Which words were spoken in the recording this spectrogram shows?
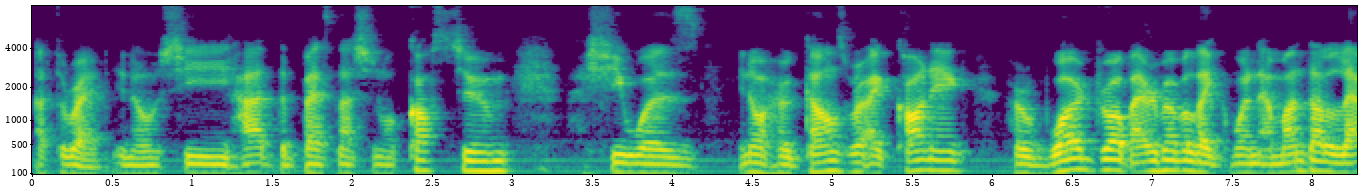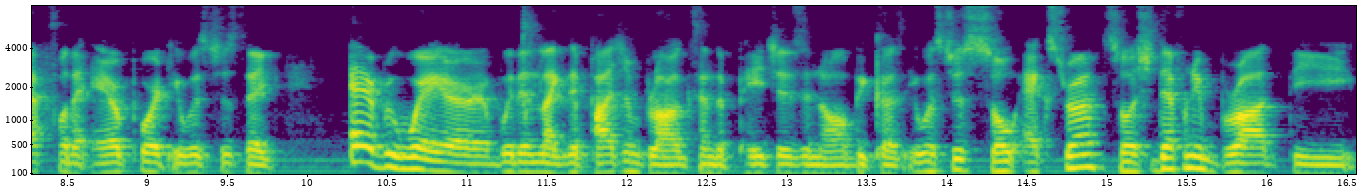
a threat. You know, she had the best national costume. She was, you know, her gowns were iconic. Her wardrobe, I remember like when Amanda left for the airport, it was just like everywhere within like the pageant blogs and the pages and all because it was just so extra. So she definitely brought the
